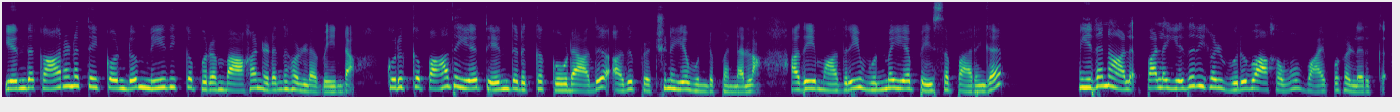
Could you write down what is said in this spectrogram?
எந்த காரணத்தை கொண்டும் நீதிக்கு புறம்பாக நடந்து கொள்ள வேண்டாம். குறுக்கு பாதையை தேர்ந்தெடுக்க கூடாது. அது பிரச்சனையை உண்டு பண்ணலாம். அதே மாதிரி உண்மையை பேச பாருங்கள் இதனால் பல எதிரிகள் உருவாகவும் வாய்ப்புகள் இருக்குது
